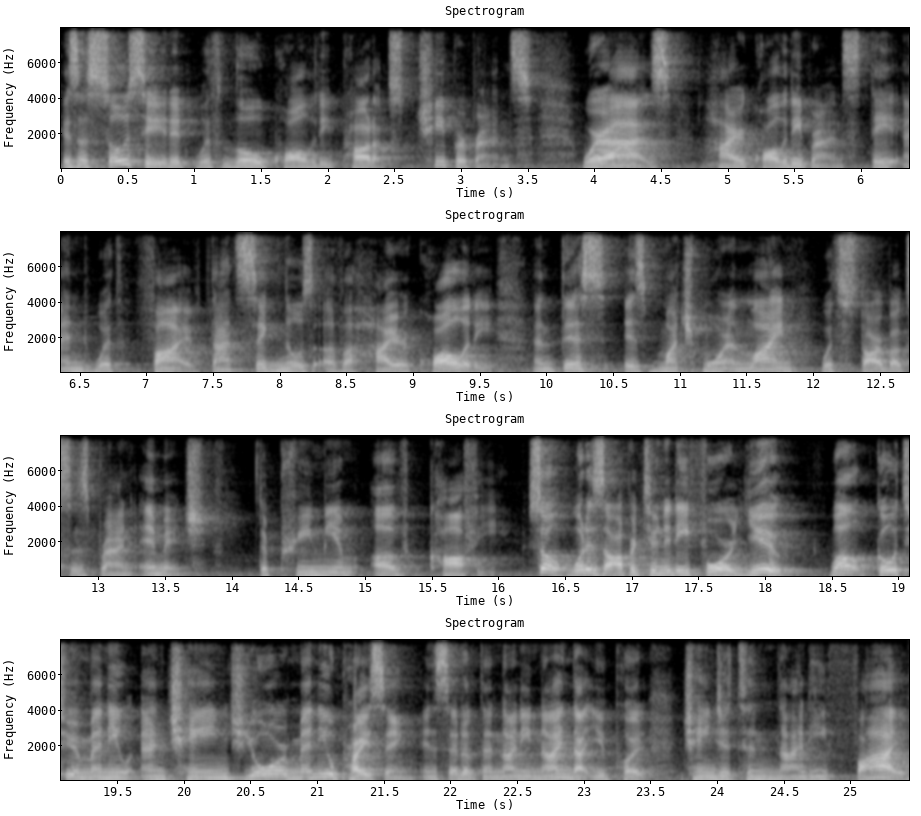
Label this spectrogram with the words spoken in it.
is associated with low quality products, cheaper brands. Whereas higher quality brands, they end with 5. That signals of a higher quality. And this is much more in line with Starbucks' brand image, the premium of coffee. So what is the opportunity for you? Well, go to your menu and change your menu pricing. Instead of the 99 that you put, change it to 95.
